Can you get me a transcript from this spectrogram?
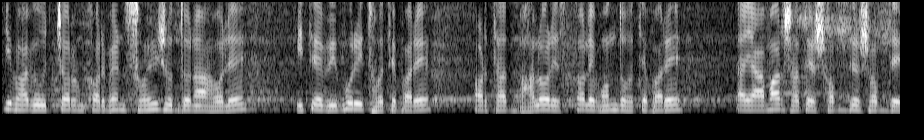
কীভাবে উচ্চারণ করবেন, সহি শুদ্ধ না হলে হিতে বিপরীত হতে পারে, অর্থাৎ ভালোর স্থলে বন্ধ হতে পারে। তাই আমার সাথে শব্দে শব্দে,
